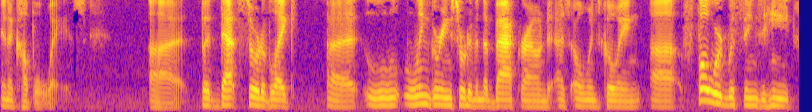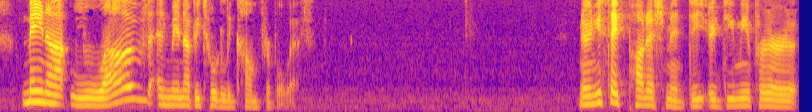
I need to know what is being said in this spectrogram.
in a couple ways. Uh, but that's sort of like uh, lingering sort of in the background as Owen's going uh, forward with things that he may not love and may not be totally comfortable with. Now, when you say punishment, do you, do you mean for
